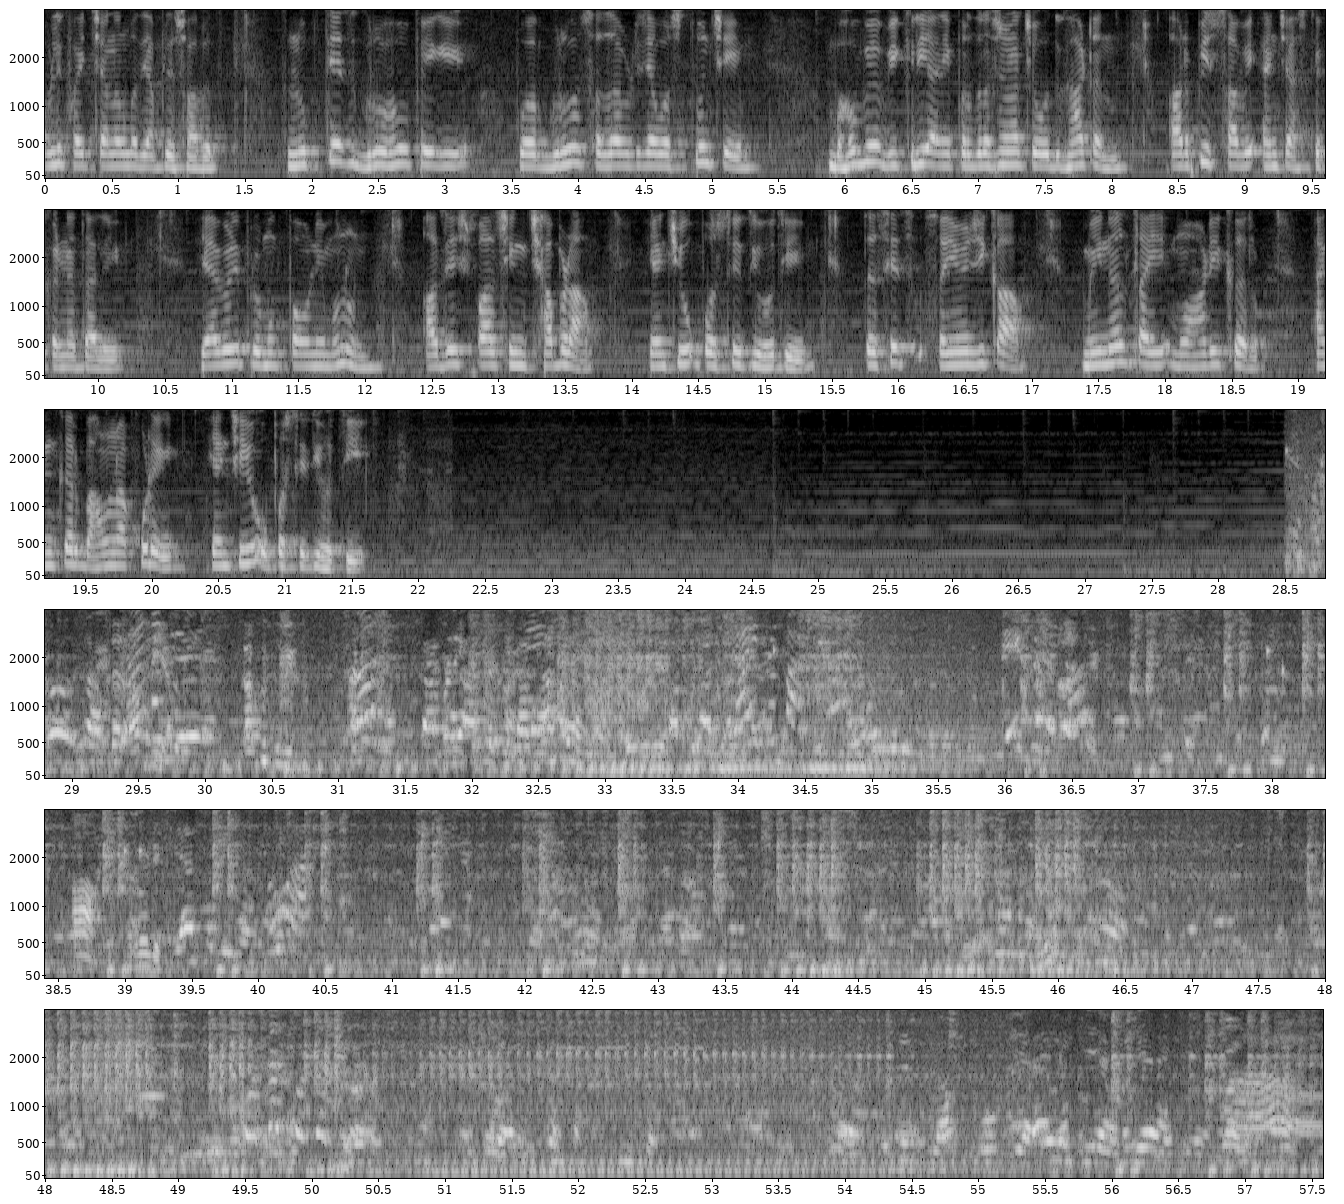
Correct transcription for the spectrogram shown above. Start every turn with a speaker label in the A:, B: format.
A: Public fight चॅनलमध्ये आपले स्वागत. नुकतेच गृहोपयोगी व गृह सजावटीच्या वस्तूंचे भव्य विक्री आणि प्रदर्शनाचे उद्घाटन आर पी सावे यांच्या हस्ते करण्यात आले. यावेळी प्रमुख पाहुणे म्हणून आदेशपाल सिंग छाबडा यांची उपस्थिती होती. तसेच संयोजिका मिनलताई मोहाडीकर अँकर भावना कुडे यांचीही उपस्थिती होती.
B: सर आप भी आओ. काकू तुम्ही
C: हे ऍक्च्युली आहे का चहा रेडी ते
